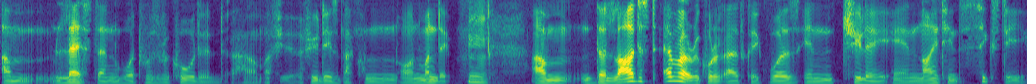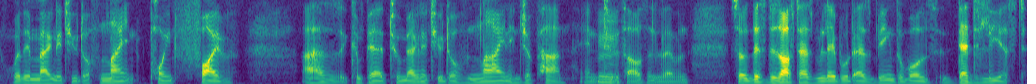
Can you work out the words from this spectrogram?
um, less than what was recorded um, a, few, a few days back on, on Monday. Um, the largest ever recorded earthquake was in Chile in 1960 with a magnitude of 9.5 as compared to magnitude of 9 in Japan in Hmm. 2011. So this disaster has been labeled as being the world's deadliest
